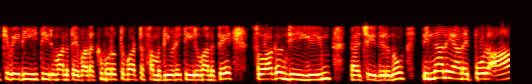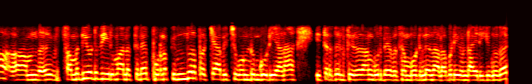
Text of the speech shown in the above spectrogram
ഐക്യവേദി ഈ തീരുമാനത്തെ വടക്കുപുറത്ത് പാട്ട് സമിതിയുടെ തീരുമാനത്തെ സ്വാഗതം ചെയ്യുകയും ചെയ്തിരുന്നു. പിന്നാലെയാണ് ഇപ്പോൾ ആ സമിതിയുടെ തീരുമാനത്തിന് പൂർണ പിന്തുണ പ്രഖ്യാപിച്ചുകൊണ്ടും കൂടിയാണ് ഇത്തരത്തിൽ തിരുവിതാംകൂർ ദേവസ്വം ബോർഡിന്റെ നടപടി ഉണ്ടായിരിക്കുന്നത്.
